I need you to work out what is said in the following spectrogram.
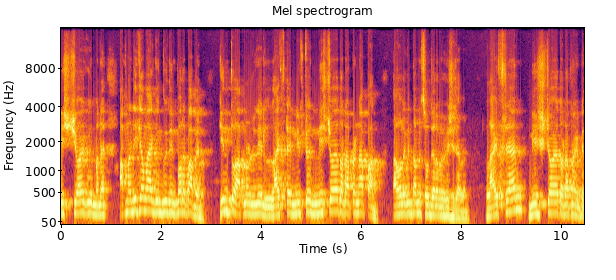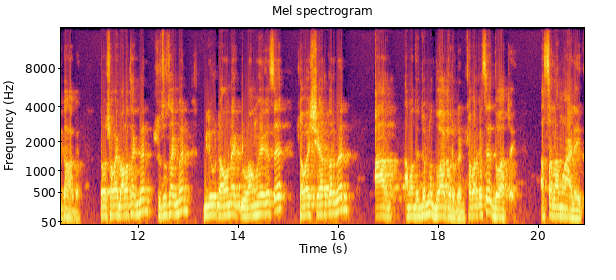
নিশ্চয় মানে আপনার ইকামা একদিন, দুই দিন পরে পাবেন। কিন্তু আপনার যদি লাইফ টাইম নিশ্চয়তাটা আপনি না পান, তাহলে কিন্তু আপনি সৌদি আরবে ফেসে যাবেন। লাইফ টাইম নিশ্চয়তাটা আপনাকে পেতে হবে। তো সবাই ভালো থাকবেন, সুস্থ থাকবেন। ভিডিওটা অনেক লং হয়ে গেছে, সবাই শেয়ার করবেন আর আমাদের জন্য দোয়া করবেন। সবার কাছে দোয়া চাই। আসসালামু আলাইকুম।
